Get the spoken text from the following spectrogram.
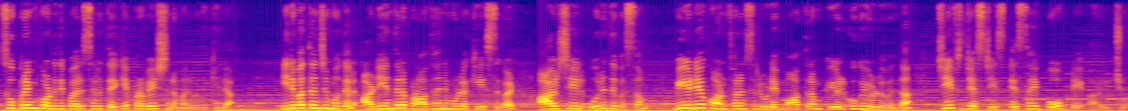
സുപ്രീം കോടതി പരിസരത്തേക്ക് പ്രവേശനം അനുവദിക്കില്ല. ഇരുപത്തഞ്ച് മുതൽ അടിയന്തര പ്രാധാന്യമുള്ള കേസുകൾ ആഴ്ചയിൽ ഒരു ദിവസം വീഡിയോ കോൺഫറൻസിലൂടെ മാത്രം കേൾക്കുകയുള്ളൂവെന്ന് chief justice S A Bobde അറിയിച്ചു.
